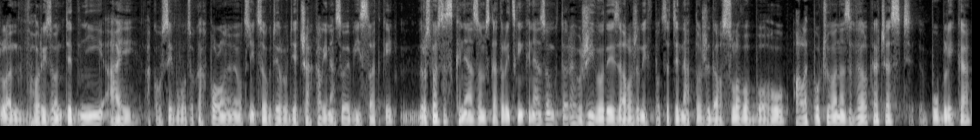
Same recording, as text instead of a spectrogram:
len v horizonte dní aj ako si v úvodzokách polnou nemocnicou, kde ľudia čakali na svoje výsledky. Rozprávam sa s kňazom, s katolickým kňazom, ktorého život je založený v podstate na to, že dal slovo Bohu, ale počúva nás veľká časť publika,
